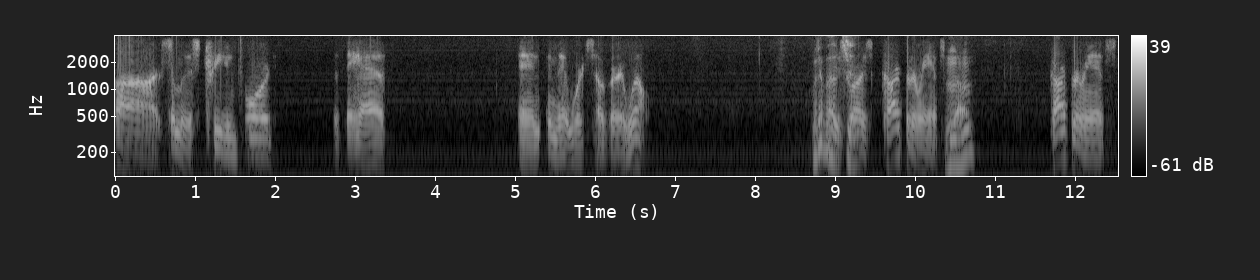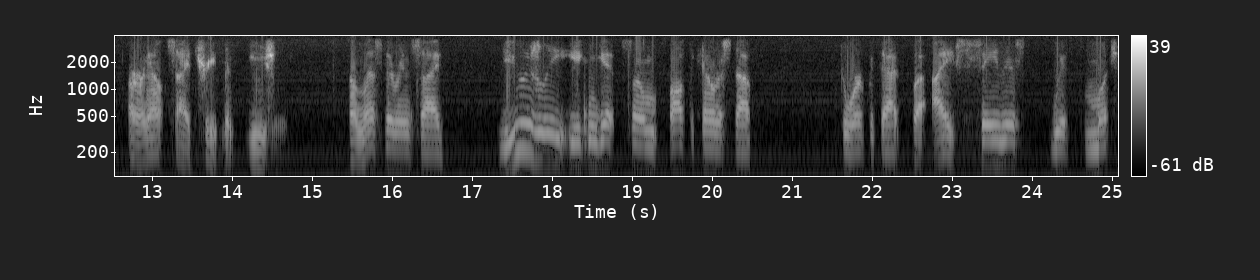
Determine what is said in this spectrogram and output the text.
uh, some of this treated board that they have, and and that works out very well. What about as far as carpenter ants go? Mhm. Carpenter ants are an outside treatment usually, unless they're inside. Usually, you can get some off the counter stuff to work with that, but I say this with much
